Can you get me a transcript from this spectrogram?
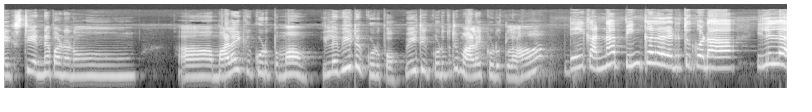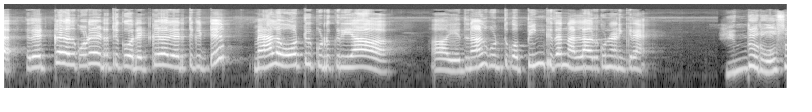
நெக்ஸ்ட் என்ன பண்ணணும்? மலைக்கு கொடுப்போமா? இல்லை வீட்டுக்கு கொடுப்போம். வீட்டுக்கு கொடுத்துட்டு மலைக்கு கொடுக்கலாம். டேய் கண்ணா பிங்க் கலர் எடுத்துக்கோடா. இல்ல இல்ல ரெட் கலர் கூட எடுத்துக்கோ. ரெட் கலர் எடுத்துக்கிட்டு மேல ஓட்டு கொடுக்குறியா? ஆ எதுனாலும் கொடுத்துக்கோ. பிங்க் தான் நல்லா இருக்கும்னு நினைக்கிறேன். இந்த ரோஸு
